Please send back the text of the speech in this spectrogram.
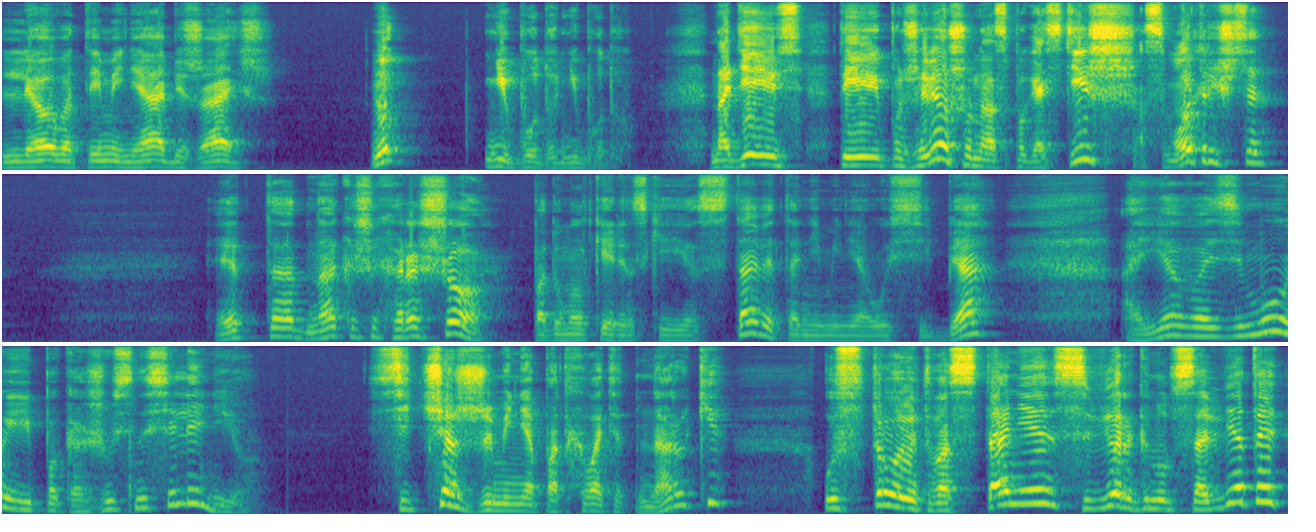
«Лева, ты меня обижаешь». «Ну, не буду, не буду. Надеюсь, ты поживешь у нас, погостишь, осмотришься». «Это, однако же, хорошо», — подумал Керенский. «Оставят они меня у себя, а я возьму и покажусь населению. Сейчас же меня подхватят на руки» устроят восстание, свергнут советы,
